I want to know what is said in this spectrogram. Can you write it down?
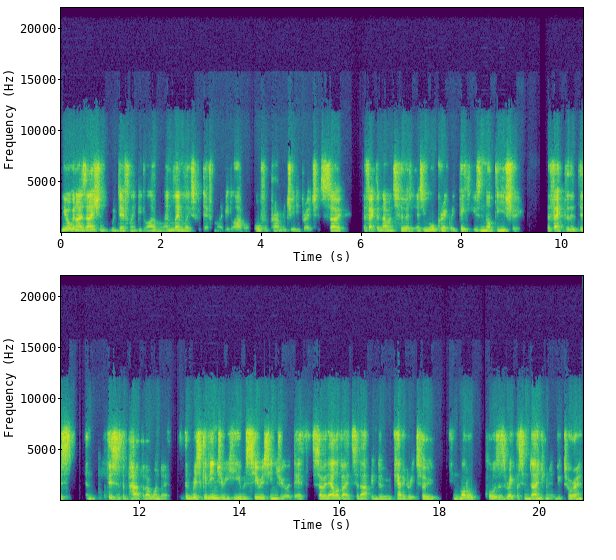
The organisation would definitely be liable, and Lendlease would definitely be liable, all for primary duty breaches. So the fact that no one's hurt, as you all correctly pick, is not the issue. The fact that this, and this is the part that I wonder, the risk of injury here was serious injury or death. So it elevates it up into category two in model clauses, reckless endangerment in Victoria.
